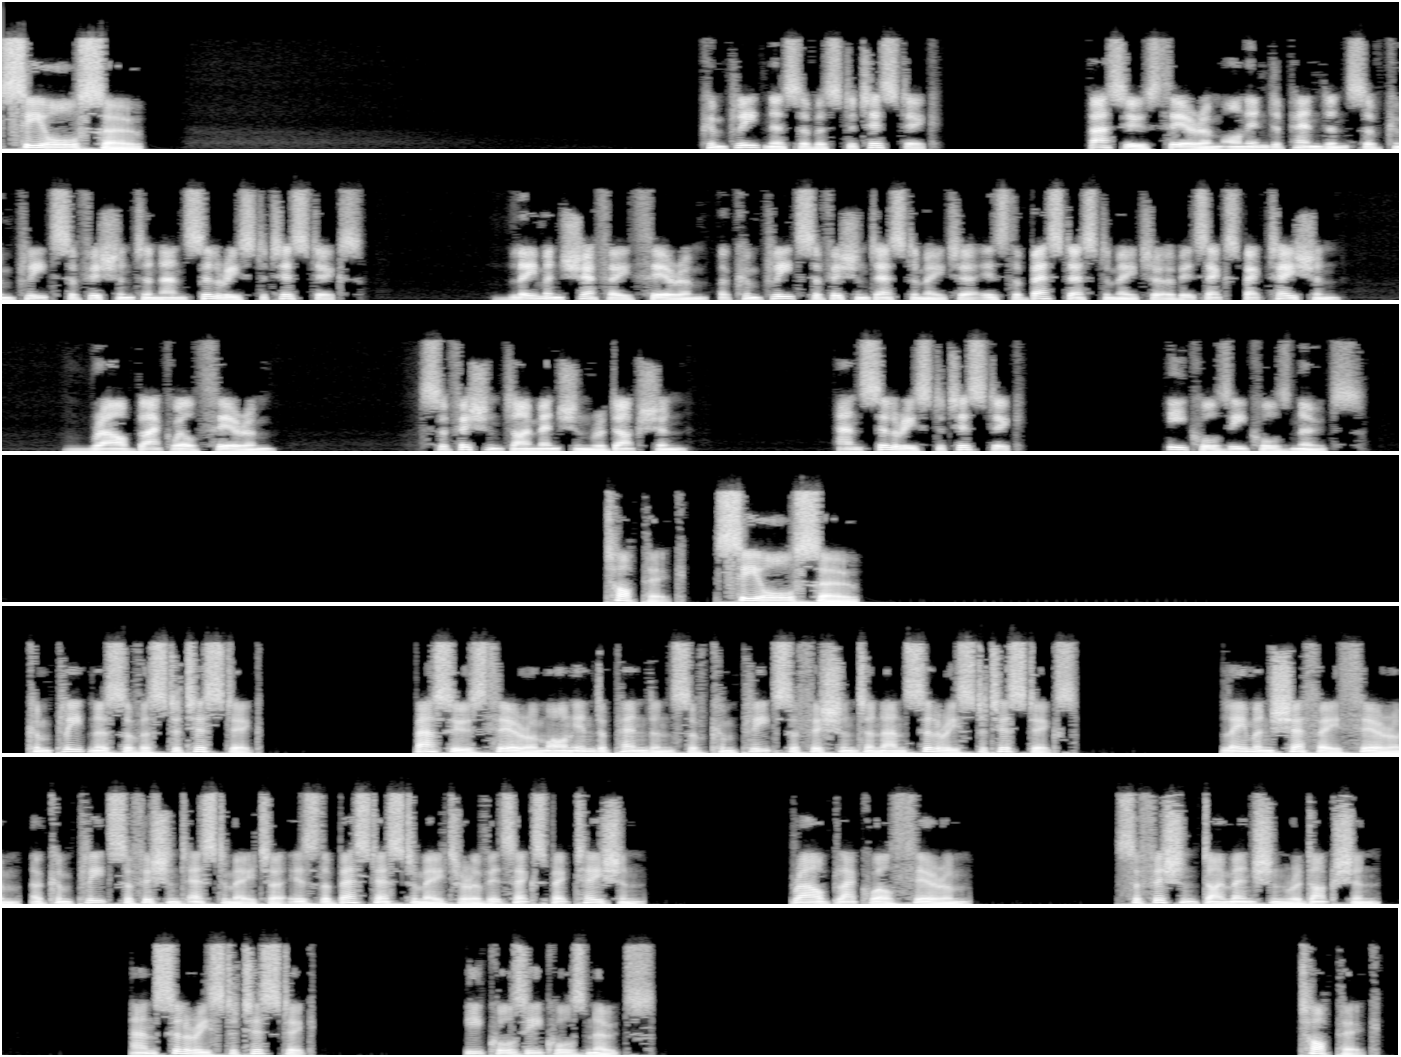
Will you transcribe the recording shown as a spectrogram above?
See also Completeness of a statistic Basu's theorem on independence of complete sufficient and ancillary statistics Lehmann-Scheffé theorem, a complete sufficient estimator is the best estimator of its expectation Rao-Blackwell theorem Sufficient dimension reduction Ancillary statistic Notes See also Completeness of a statistic Basu's theorem on independence of complete sufficient and ancillary statistics Lehmann-Scheffé theorem, a complete sufficient estimator is the best estimator of its expectation Rao-Blackwell theorem Sufficient dimension reduction Ancillary statistic Notes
